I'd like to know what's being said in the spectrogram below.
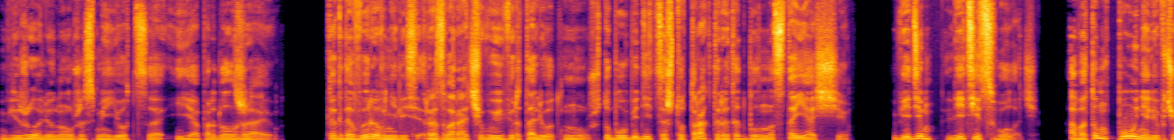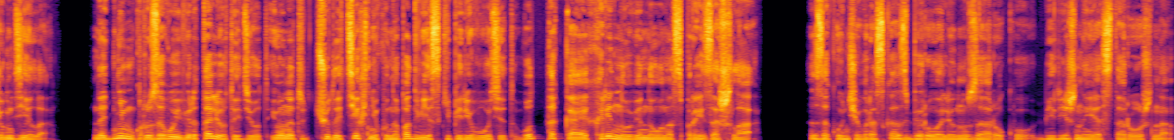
Вижу, Алена уже смеется, и я продолжаю. Когда выровнялись, разворачиваю вертолет, ну, чтобы убедиться, что трактор этот был настоящий. Видим, летит сволочь. А потом поняли, в чем дело. Над ним грузовой вертолет идет, и он эту чудо-технику на подвеске перевозит. Вот такая хреновина у нас произошла. Закончив рассказ, беру Алену за руку, бережно и осторожно.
